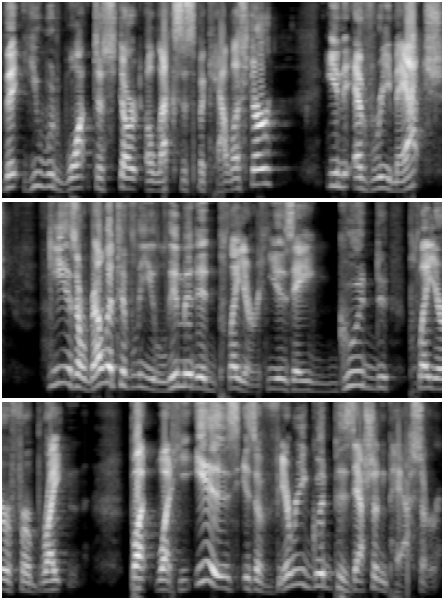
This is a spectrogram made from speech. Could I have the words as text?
that you would want to start Alexis Mac Allister in every match. He is a relatively limited player. He is a good player for Brighton. But what he is, is a very good possession passer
